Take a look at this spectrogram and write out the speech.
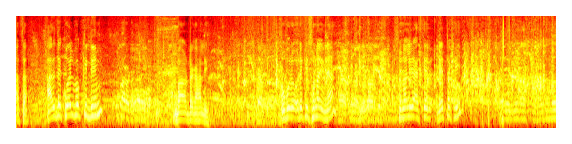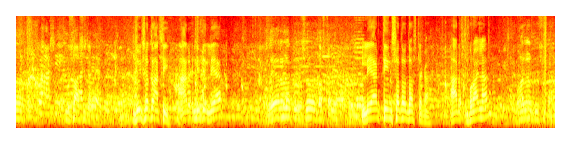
আচ্ছা। আর যে কোয়েল পক্ষীর ডিম? বারো টাকা হালি। উপরে ওটা কি সোনালি না? সোনালির আজকের রেটটা কি? দুশো আশি টাকা। দুইশত আশি আর নিচে লেয়ার লেয়ার হলো তিনশো দশ টাকা। লেয়ার তিনশত দশ টাকা। আর ব্রয়লার ব্রয়লার দুশো টাকা।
